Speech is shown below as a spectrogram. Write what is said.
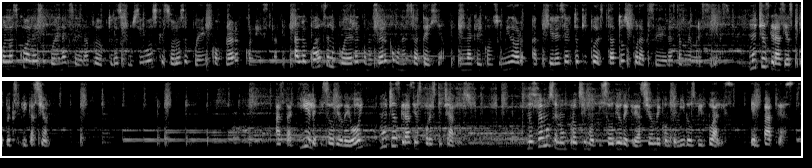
con las cuales se pueden acceder a productos exclusivos que solo se pueden comprar con esta, a lo cual se le puede reconocer como una estrategia en la que el consumidor adquiere cierto tipo de estatus por acceder a estas membresías. Muchas gracias por tu explicación. Aquí el episodio de hoy, muchas gracias por escucharnos. Nos vemos en un próximo episodio de creación de contenidos virtuales, el podcast.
